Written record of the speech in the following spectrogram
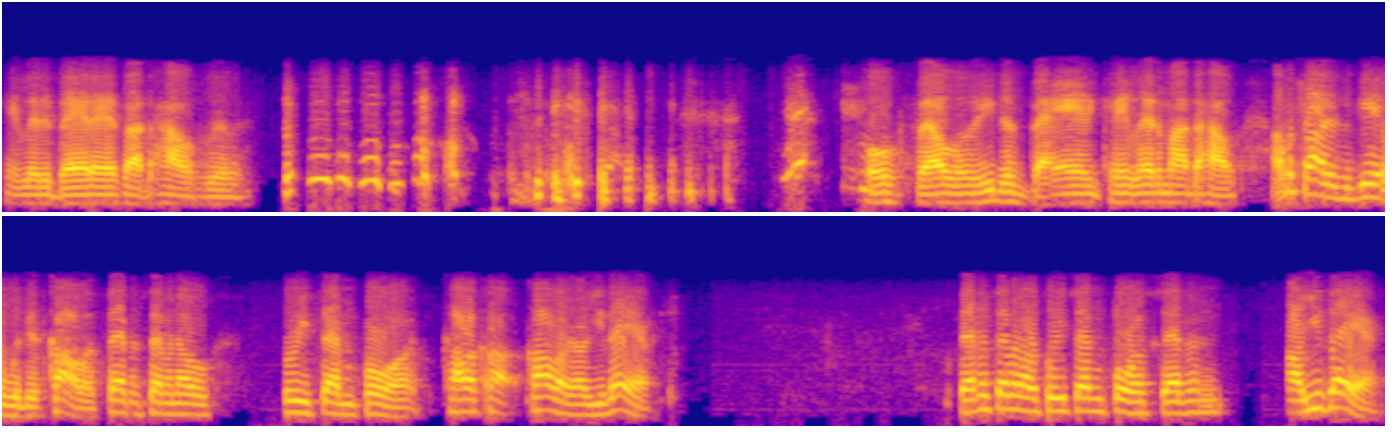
Can't let a bad ass out the house, really. Poor fella, he just bad. Can't let him out of the house. I'm gonna try this again with this caller seven seven zero three seven four. Caller, call, caller, are you there? Seven seven zero three seven four seven. Are you there?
